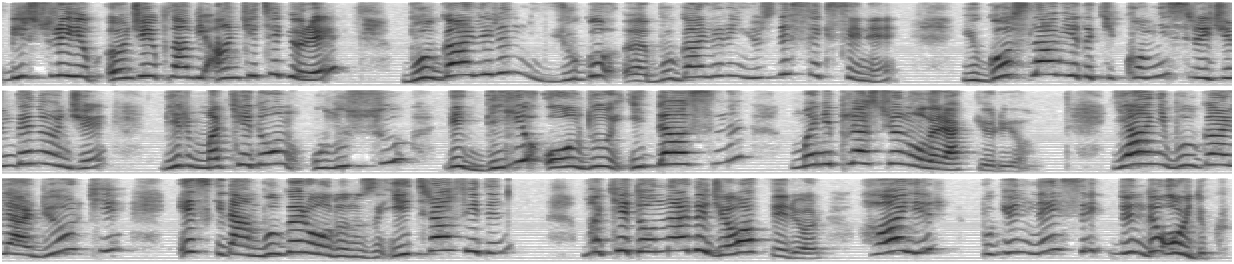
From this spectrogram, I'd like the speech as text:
bir süre önce yapılan bir ankete göre Bulgarların Yugo e, Bulgarların yüzde sekseni Yugoslavya'daki komünist rejimden önce bir Makedon ulusu ve dili olduğu iddiasını manipülasyon olarak görüyor. Yani Bulgarlar diyor ki eskiden Bulgar olduğunuzu itiraf edin. Makedonlar da cevap veriyor. Hayır bugün neysek dün de oyduk.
